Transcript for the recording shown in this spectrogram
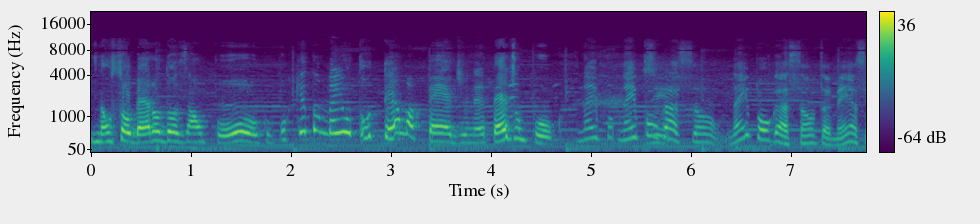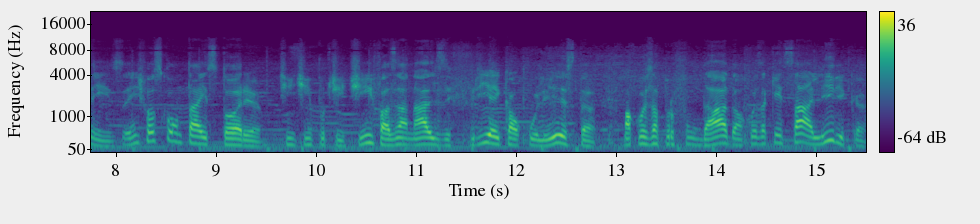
não souberam dosar um pouco, porque também o, o tema pede, né? Pede um pouco. Na, empo- na empolgação, na empolgação também, assim, se a gente fosse contar a história tintim por tintim, fazer análise fria e calculista, uma coisa aprofundada, uma coisa, quem sabe, lírica,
